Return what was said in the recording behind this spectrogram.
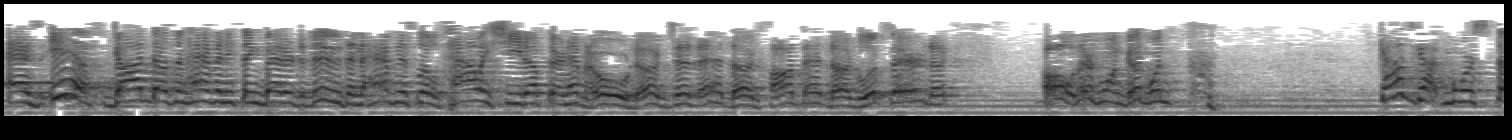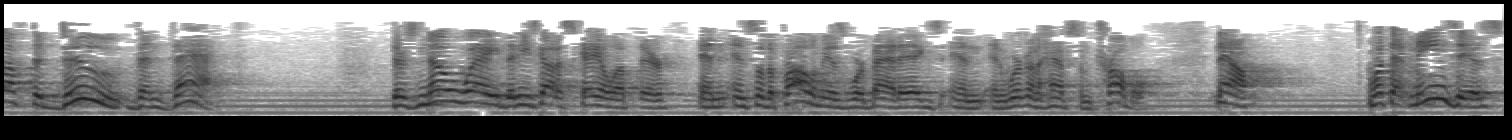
as if God doesn't have anything better to do than to have this little tally sheet up there in heaven. Oh, Doug said that. Doug thought that. Doug looks there. Doug. Oh, there's one good one. God's got more stuff to do than that. There's no way that he's got a scale up there. And, and so the problem is we're bad eggs and, and we're going to have some trouble. Now, what that means is,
